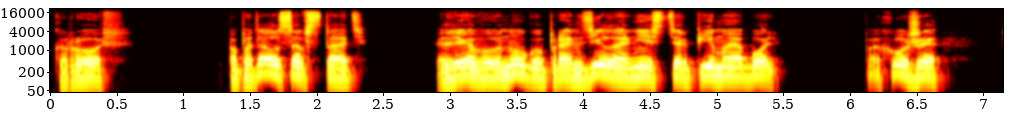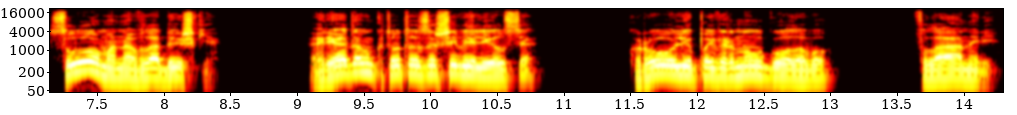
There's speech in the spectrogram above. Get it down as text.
Кровь. Попытался встать. Левую ногу пронзила нестерпимая боль. Похоже, сломана в лодыжке. Рядом кто-то зашевелился. Кроули повернул голову. Фланери.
